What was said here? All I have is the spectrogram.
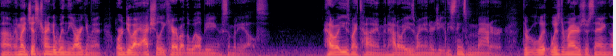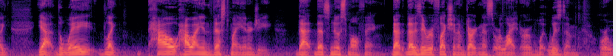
Um, am I just trying to win the argument, or do I actually care about the well being of somebody else? How do I use my time and how do I use my energy? These things matter. The w- wisdom writers are saying, like, yeah, the way, like, how, how I invest my energy, that, that's no small thing. That, that is a reflection of darkness or light, or of wisdom or,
